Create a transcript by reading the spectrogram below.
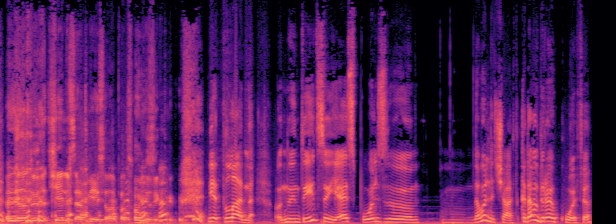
Я даже челюсть отвесила, а потом язык прикусил. Нет, ладно. Но интуицию я использую довольно часто. Когда выбираю кофе.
